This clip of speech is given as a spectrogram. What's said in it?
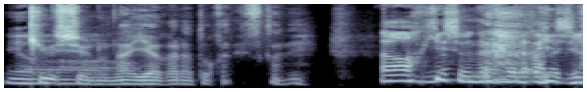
いやー九州のナイアガラとかですかね。ああ、九州の中荒尻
